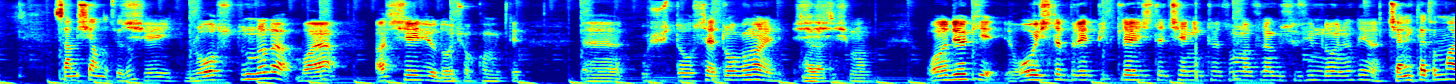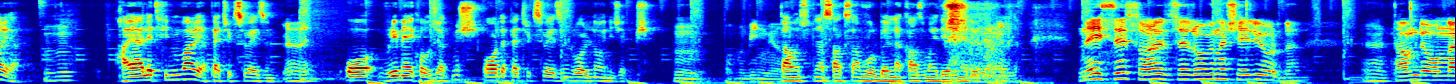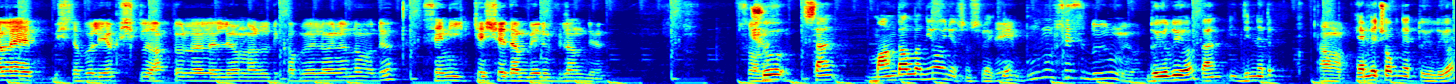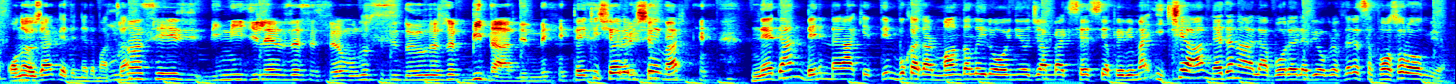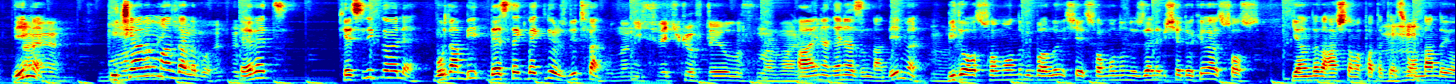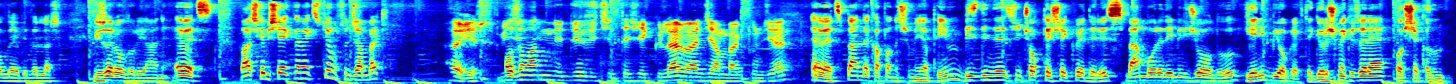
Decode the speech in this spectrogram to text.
Sen bir şey anlatıyordun. Şey roast'unda da bayağı az şey diyordu o çok komikti. Ee, işte o Seth Rogen var ya şiş- Evet. şişman. Ona diyor ki o işte Brad Pitt'le işte Channing Tatum'la falan bir sürü filmde oynadı ya. Channing Tatum var ya. Hı hı. Hayalet filmi var ya Patrick Swayze'in. Evet. O remake olacakmış. Orada Patrick Swayze'in rolünü oynayacakmış. Hmm, onu bilmiyorum. Tam üstüne saksan vur beline kazmayı diyeline diyorlar herhalde. Neyse sonra Seth Rogen'a şey diyordu. Tam diyor onlarla işte böyle yakışıklı aktörlerle Leonardo DiCaprio ile oynadım ama diyor seni ilk keşfeden benim falan diyor. Sonra Şu sen mandalla niye oynuyorsun sürekli? Değil, bunun sesi duyulmuyor. Duyuluyor. Ben dinledim. Tamam. Hem de çok net duyuluyor. Onu özellikle dinledim hatta. Buradan seyirci dinleyicilerimize sesleniyorum. Onun sesi duyuluyorsa bir daha dinleyin. Peki şöyle bir şey var. Neden benim merak ettiğim bu kadar mandalıyla oynuyor Canberk ses yapıyor bilmem. IKEA neden hala Bora ile biyografilere sponsor olmuyor? Değil mi? Aynen. Bu IKEA'nın mandalı bu. Evet. Kesinlikle öyle. Buradan bir destek bekliyoruz lütfen. Bundan İsveç köfte yollasınlar bari. Aynen en azından değil mi? Bir de o somonlu bir balığı şey somonun üzerine bir şey döküyorlar sos. Yanında da haşlama patates. Hı hı. Ondan da yollayabilirler. Güzel olur yani. Evet. Başka bir şey eklemek istiyor musun Canberk? Hayır. O Bizi zaman- dinlediğiniz için teşekkürler. Ben Canberk Tuncer. Evet ben de kapanışımı yapayım. Biz dinlediğiniz için çok teşekkür ederiz. Ben Bora Demircioğlu. Yeni biyografide görüşmek üzere. Hoşçakalın.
